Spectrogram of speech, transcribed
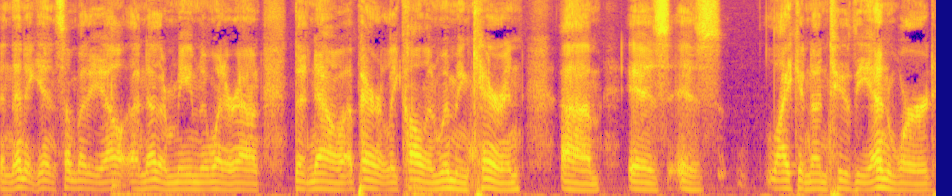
and then again somebody else another meme that went around that now apparently calling women karen um, is is likened unto the N word,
